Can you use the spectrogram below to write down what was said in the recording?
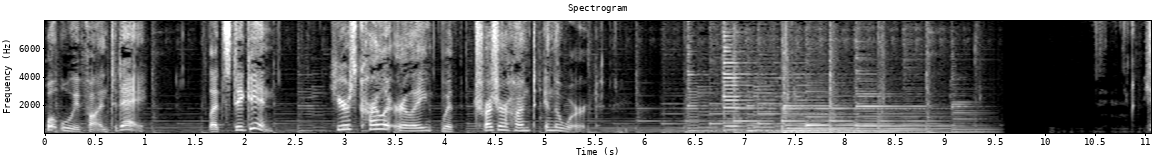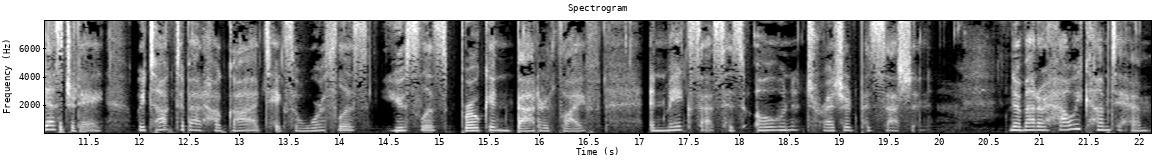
What will we find today? Let's dig in. Here's Carla Early with Treasure Hunt in the Word. Yesterday, we talked about how God takes a worthless, useless, broken, battered life and makes us his own treasured possession. No matter how we come to him,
